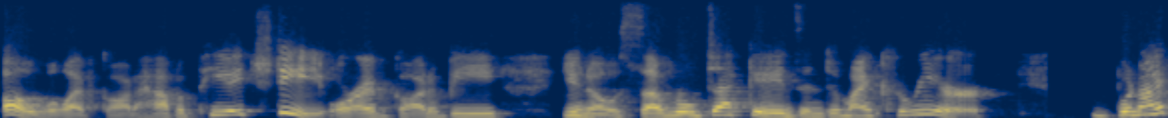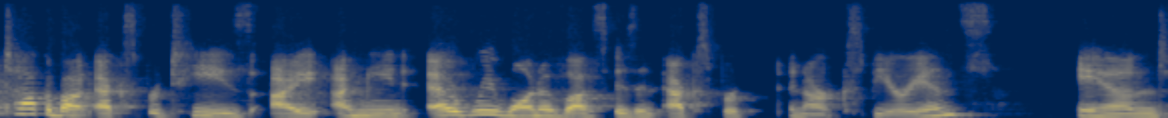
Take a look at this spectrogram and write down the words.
oh well i've got to have a phd or i've got to be you know several decades into my career when I talk about expertise, I, I mean every one of us is an expert in our experience. And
